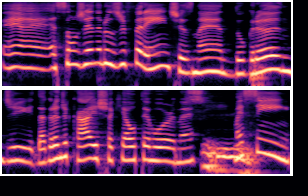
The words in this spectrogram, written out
É, são gêneros diferentes, né? Do grande, da grande caixa que é o terror, né? Sim. Mas sim,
